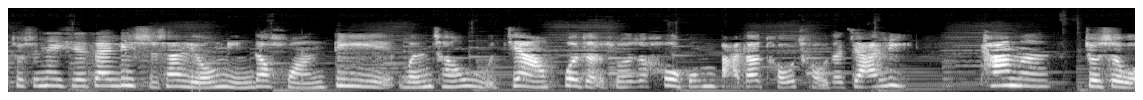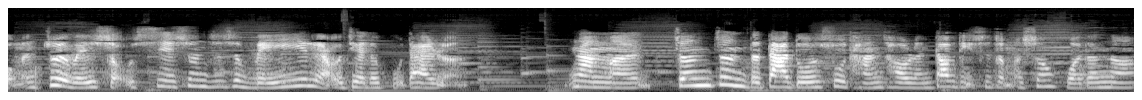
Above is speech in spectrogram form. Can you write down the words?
就是那些在历史上留名的皇帝、文臣武将，或者说是后宫拔得头筹的佳丽。他们就是我们最为熟悉，甚至是唯一了解的古代人。那么，真正的大多数唐朝人到底是怎么生活的呢？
